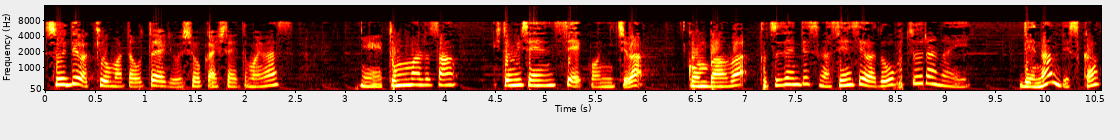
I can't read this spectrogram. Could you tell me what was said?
それでは今日またお便りを紹介したいと思います。えー、ともまるさん、ひとみ先生、こんにちは。こんばんは。突然ですが、先生は動物占いで何ですか？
